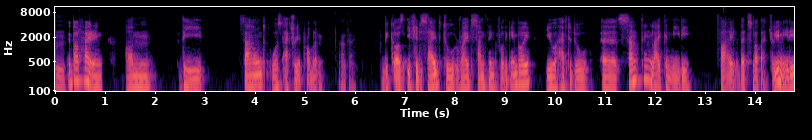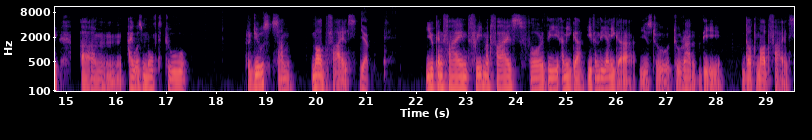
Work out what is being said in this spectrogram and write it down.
Mm. about hiring, um, the sound was actually a problem. Okay. Because if you decide to write something for the Game Boy, you have to do uh, something like a MIDI file that's not actually MIDI. Um, I was moved to produce some mod files. Yep. You can find free mod files for the Amiga. Even the Amiga used to to run the .mod files.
